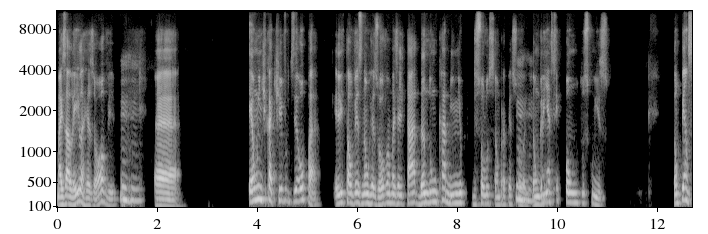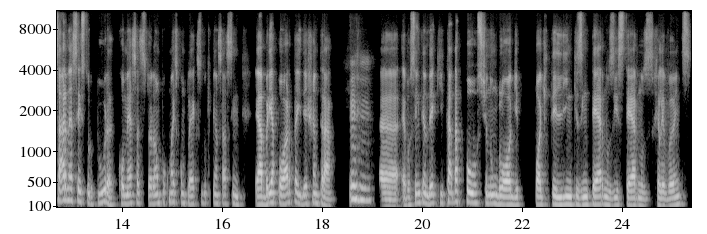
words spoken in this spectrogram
mas a Leila resolve, uhum. é, é um indicativo de dizer, opa, ele talvez não resolva, mas ele está dando um caminho de solução para a pessoa. Uhum. Então, ganha-se pontos com isso. Então, pensar nessa estrutura começa a se tornar um pouco mais complexo do que pensar assim, é abrir a porta e deixa entrar. Uhum. É, é você entender que cada post num blog pode ter links internos e externos relevantes.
